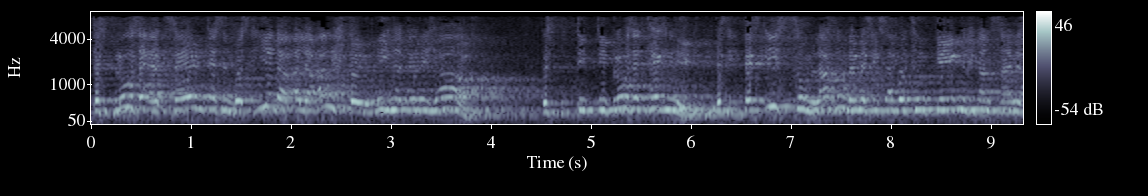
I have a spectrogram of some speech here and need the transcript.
Das bloße Erzählen dessen, was ihr da alle anstellt, und ich natürlich auch. Das, die, die bloße Technik, das, das ist zum Lachen, wenn man sich einmal zum Gegenstand seines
